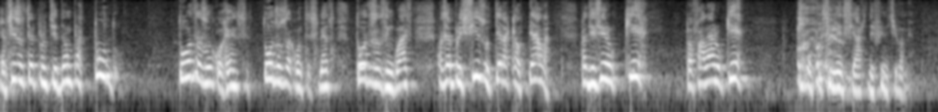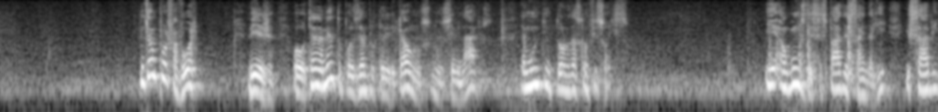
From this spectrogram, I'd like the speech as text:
É preciso ter prontidão para tudo. Todas as ocorrências, todos os acontecimentos, todas as linguagens. Mas é preciso ter a cautela para dizer o quê, para falar o quê, ou para silenciar definitivamente. Então, por favor, veja, o treinamento, por exemplo, clerical nos, nos seminários é muito em torno das confissões. E alguns desses padres saem dali e sabem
